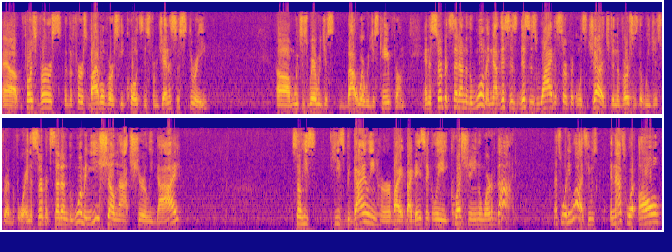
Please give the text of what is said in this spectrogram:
Uh, first verse, the first Bible verse he quotes is from Genesis three, um, which is where we just about where we just came from. And the serpent said unto the woman, now this is this is why the serpent was judged in the verses that we just read before. And the serpent said unto the woman, Ye shall not surely die. So he's he's beguiling her by, by basically questioning the word of God. That's what he was. He was and that's what all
